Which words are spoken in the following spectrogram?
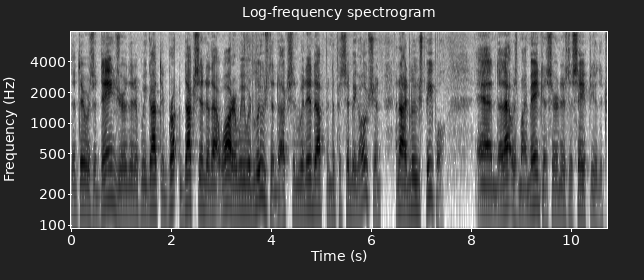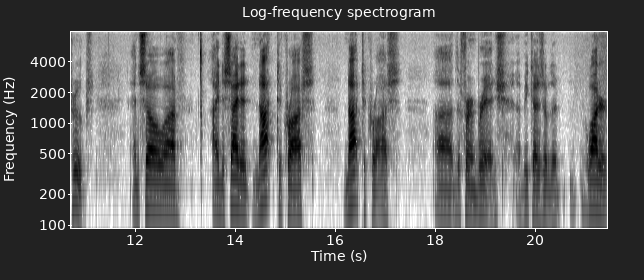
that there was a danger that if we got the ducks into that water, we would lose the ducks and would end up in the Pacific Ocean, and I'd lose people. And uh, that was my main concern: is the safety of the troops. And so uh, I decided not to cross, not to cross uh, the Fern Bridge uh, because of the water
